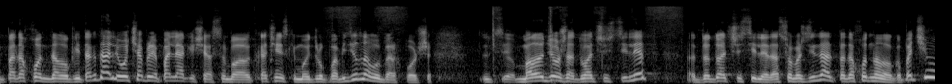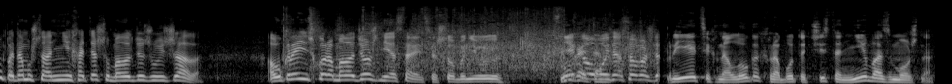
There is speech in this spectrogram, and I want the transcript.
подоходный налог и так далее. Вот, например, поляки сейчас, э, Качинский, мой друг, победил на выборах в Польше. Молодежь от 26 лет до 26 лет освобождена от подоходного налога. Почему? Потому что они не хотят, чтобы молодежь уезжала. А в Украине скоро молодежь не останется, чтобы не... у- Некого Слухайте. будет освобождать. При этих налогах работать чисто невозможно.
